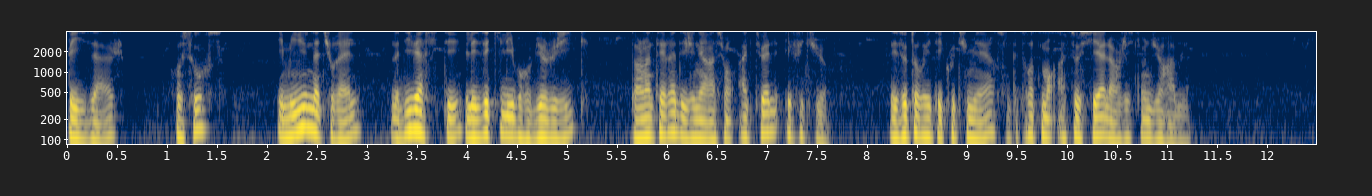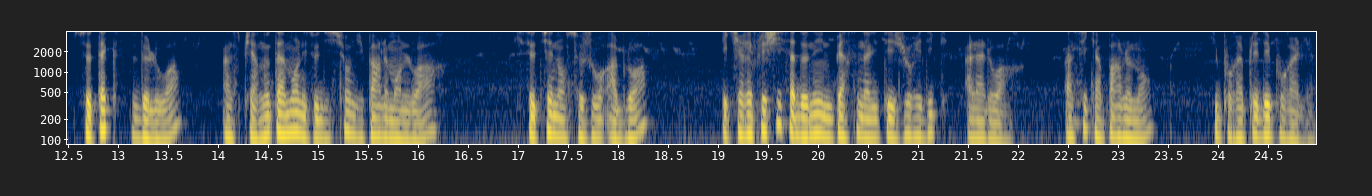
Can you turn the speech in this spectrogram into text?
paysages, ressources et milieux naturels, la diversité et les équilibres biologiques dans l'intérêt des générations actuelles et futures. Les autorités coutumières sont étroitement associées à leur gestion durable. Ce texte de loi inspire notamment les auditions du Parlement de Loire, qui se tiennent en ce jour à Blois, et qui réfléchissent à donner une personnalité juridique à la Loire, ainsi qu'un Parlement qui pourrait plaider pour elle.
